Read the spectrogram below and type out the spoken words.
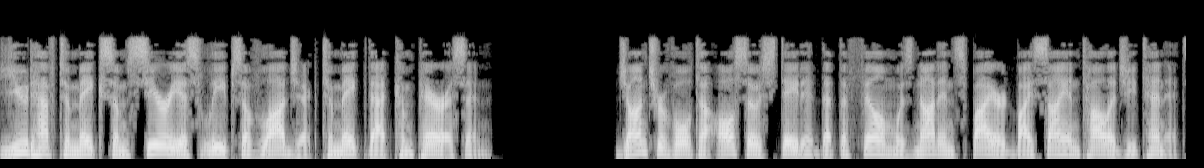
You'd have to make some serious leaps of logic to make that comparison. John Travolta also stated that the film was not inspired by Scientology tenets.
